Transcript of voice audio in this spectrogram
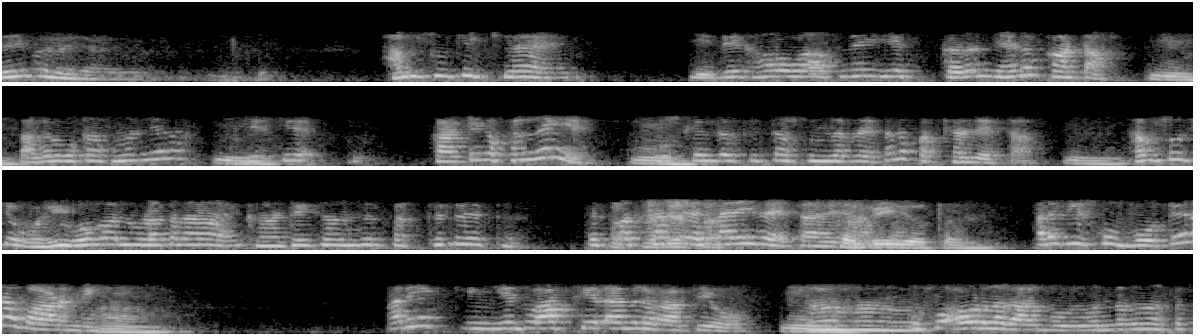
नहीं बोला जाएगा हम सोचे क्या है ये देखा होगा आपने ये करण है ना कांटा। सागर गोटा समझ गया ना? जिसके कांटे का फल नहीं है उसके अंदर कितना सुंदर रहता है ना पत्थर जैसा। हम सोचे वही होगा लुढ़क रहा है। कांटे के अंदर पत्थर रहता है। पत्थर जैसा। ही रहता है। अरे जिसको बोते ना बाढ़ में। अरे ये तो आप केला में लगाते हो। उसको और लगा दो अंदर सब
